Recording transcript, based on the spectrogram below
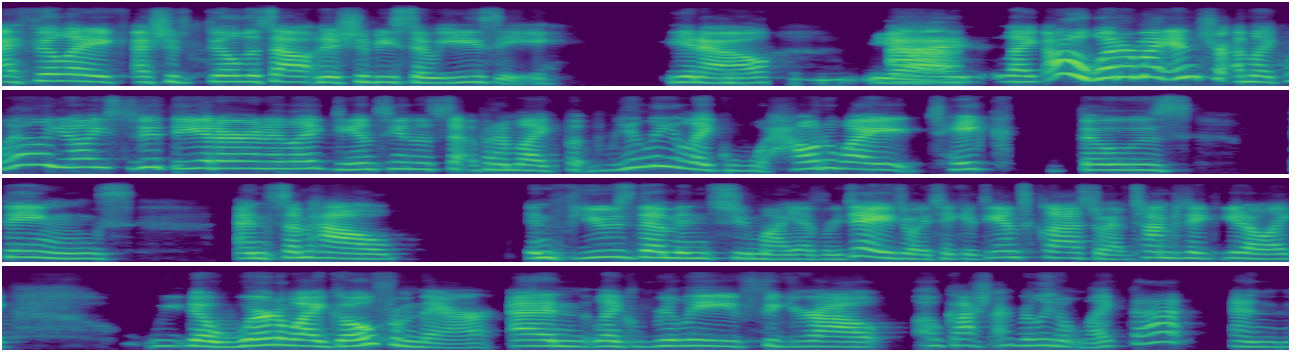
i feel like i should fill this out and it should be so easy you know? Yeah. And like oh what are my interests i'm like well you know i used to do theater and i like dancing and stuff but i'm like but really like how do i take those things and somehow infuse them into my everyday? Do i take a dance class? Do i have time to take you know like you know, where do I go from there? And like really figure out, oh gosh, I really don't like that. And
